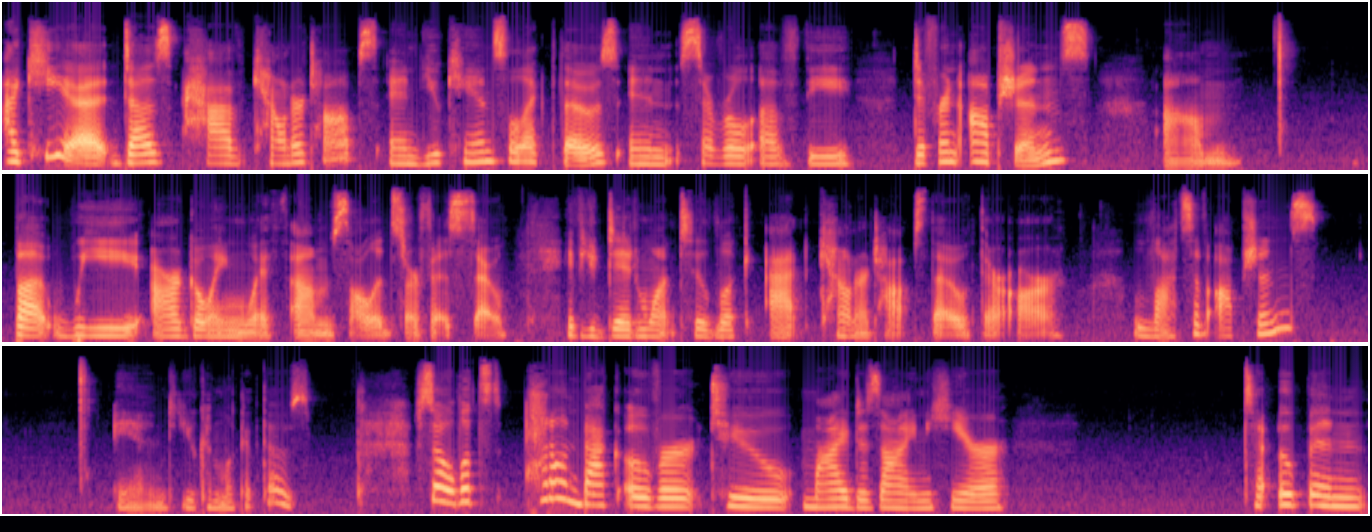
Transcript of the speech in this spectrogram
IKEA does have countertops and you can select those in several of the different options. Um, but we are going with um, solid surface. So if you did want to look at countertops though, there are lots of options and you can look at those. So let's head on back over to my design here. To open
